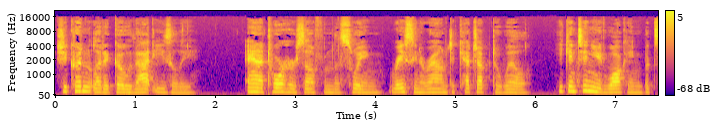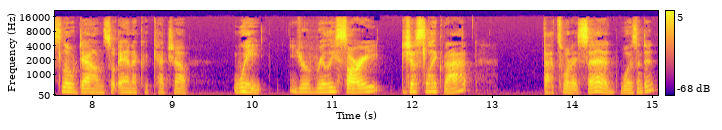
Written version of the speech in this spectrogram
She couldn't let it go that easily. Anna tore herself from the swing, racing around to catch up to Will. He continued walking, but slowed down so Anna could catch up. Wait, you're really sorry? Just like that? That's what I said, wasn't it?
